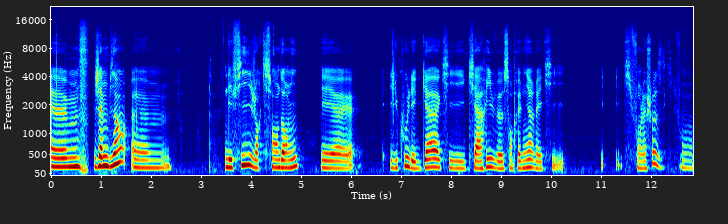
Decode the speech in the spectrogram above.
Euh, J'aime bien euh, les filles genre qui sont endormies et, euh, et du coup les gars qui, qui arrivent sans prévenir et qui, et qui font la chose, qui font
